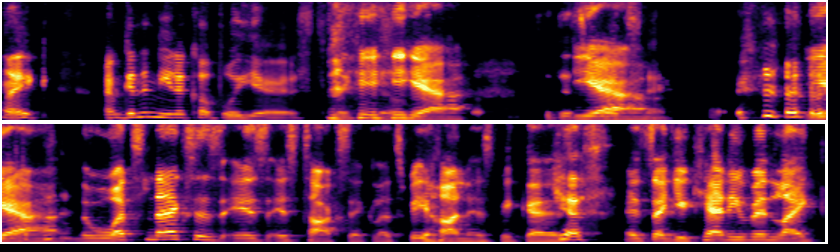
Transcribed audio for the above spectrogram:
like I'm gonna need a couple years to like yeah. yeah. yeah. The what's next is is is toxic, let's be honest, because yes. it's like you can't even like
